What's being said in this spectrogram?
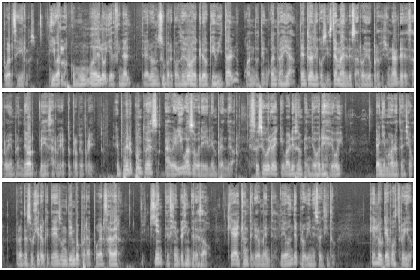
poder seguirlos y verlos como un modelo y al final te daré un super consejo que creo que es vital cuando te encuentras ya dentro del ecosistema del desarrollo profesional, del desarrollo emprendedor, de desarrollar tu propio proyecto. El primer punto es averigua sobre el emprendedor. Estoy seguro de que varios emprendedores de hoy te han llamado la atención, pero te sugiero que te des un tiempo para poder saber de quién te sientes interesado, qué ha hecho anteriormente, de dónde proviene su éxito, qué es lo que ha construido,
